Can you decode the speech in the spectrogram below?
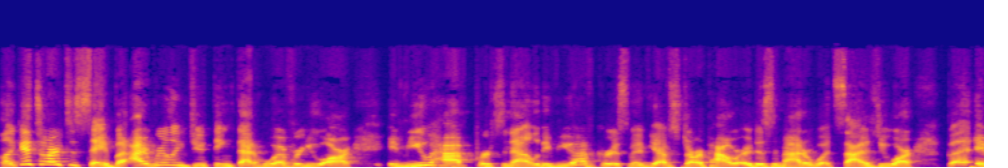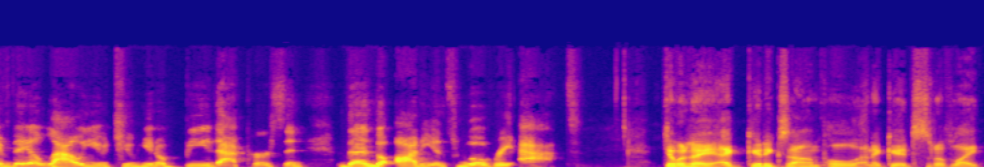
like it's hard to say but i really do think that whoever you are if you have personality if you have charisma if you have star power it doesn't matter what size you are but if they allow you to you know be that person then the audience will react you want a, a good example and a good sort of like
